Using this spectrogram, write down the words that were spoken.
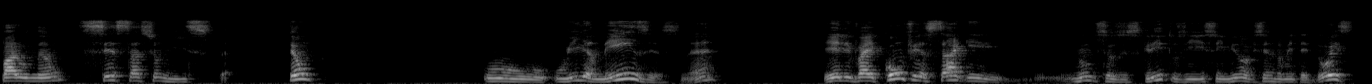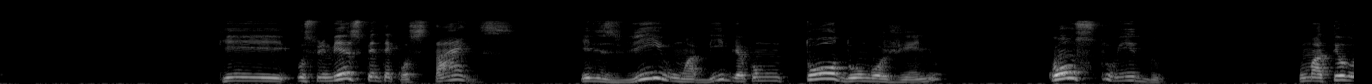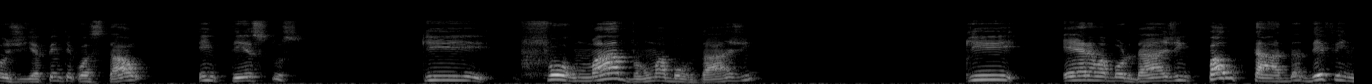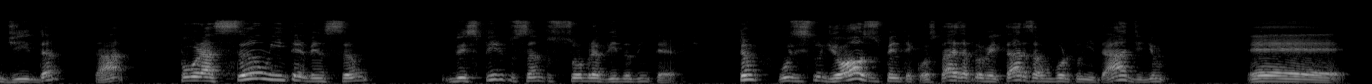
para o não cessacionista. Então, o, William Menzies, né, ele vai confessar que, num de seus escritos, e isso em 1992, que os primeiros pentecostais eles viam a Bíblia como um todo homogêneo, construído uma teologia pentecostal em textos que formavam uma abordagem que era uma abordagem pautada, defendida, tá? por ação e intervenção do Espírito Santo sobre a vida do intérprete. Então, os estudiosos pentecostais aproveitaram essa oportunidade de, é,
